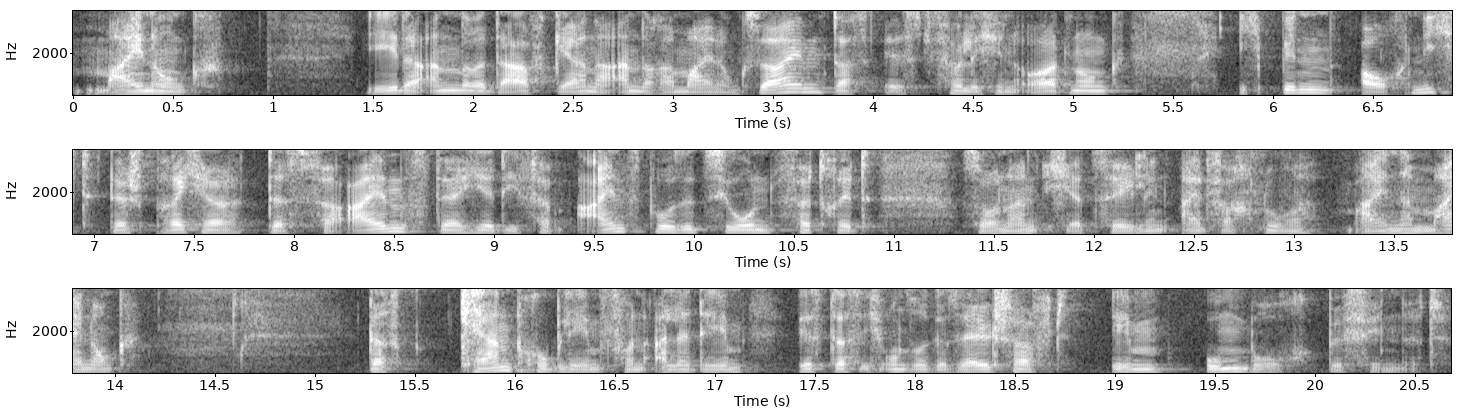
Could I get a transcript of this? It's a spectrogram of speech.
Meinung. Jeder andere darf gerne anderer Meinung sein, das ist völlig in Ordnung. Ich bin auch nicht der Sprecher des Vereins, der hier die Vereinsposition vertritt, sondern ich erzähle Ihnen einfach nur meine Meinung. Das Kernproblem von alledem ist, dass sich unsere Gesellschaft im Umbruch befindet.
